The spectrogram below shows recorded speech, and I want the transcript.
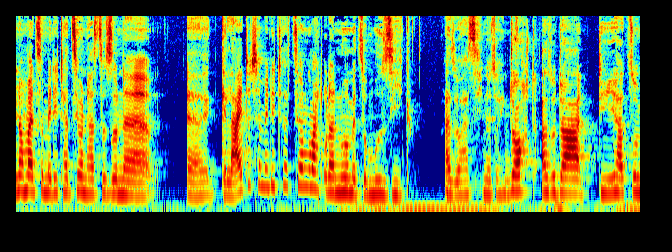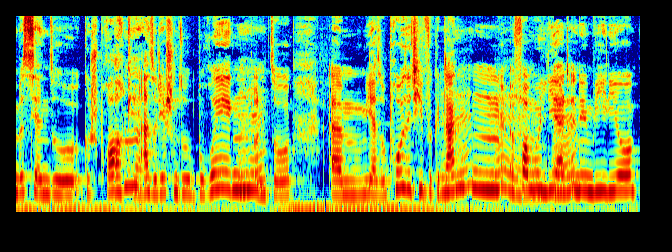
nochmal zur Meditation, hast du so eine äh, geleitete Meditation gemacht oder nur mit so Musik? Also hast dich nur so hingesetzt? Doch, also da, die hat so ein bisschen so gesprochen, Okay. Mhm. also die hat schon so beruhigend und so, ähm, ja, so positive Gedanken äh, formuliert in dem Video.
